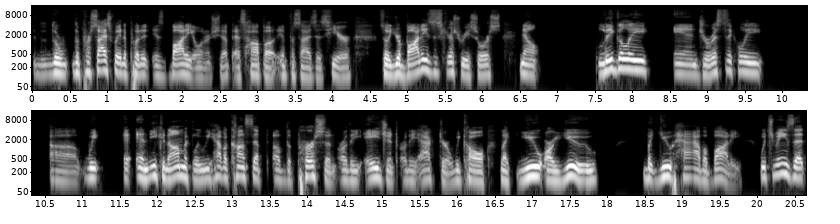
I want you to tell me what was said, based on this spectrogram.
the the precise way to put it is body ownership, as Hoppe emphasizes here. So your body is a scarce resource. Now, legally and juristically, uh, we and economically, we have a concept of the person or the agent or the actor. We call like you are you, but you have a body, which means that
